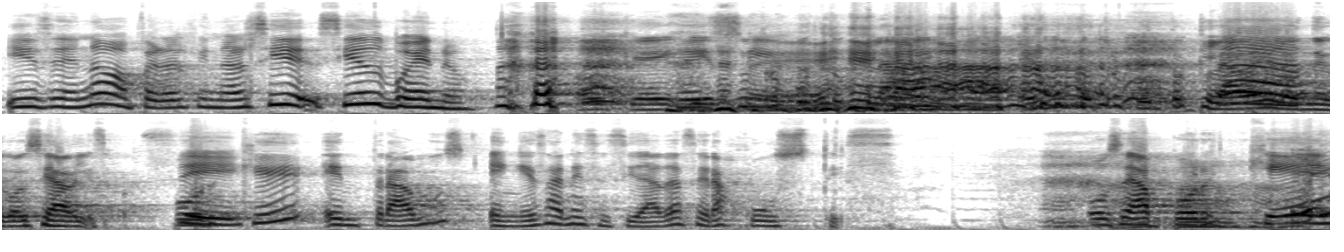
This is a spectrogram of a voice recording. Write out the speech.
y dice, no, pero al final sí, sí es bueno. Ok, es otro punto clave. Ese es otro punto clave de los negociables. ¿Por Sí. qué entramos en esa necesidad de hacer ajustes? O sea, ¿por qué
